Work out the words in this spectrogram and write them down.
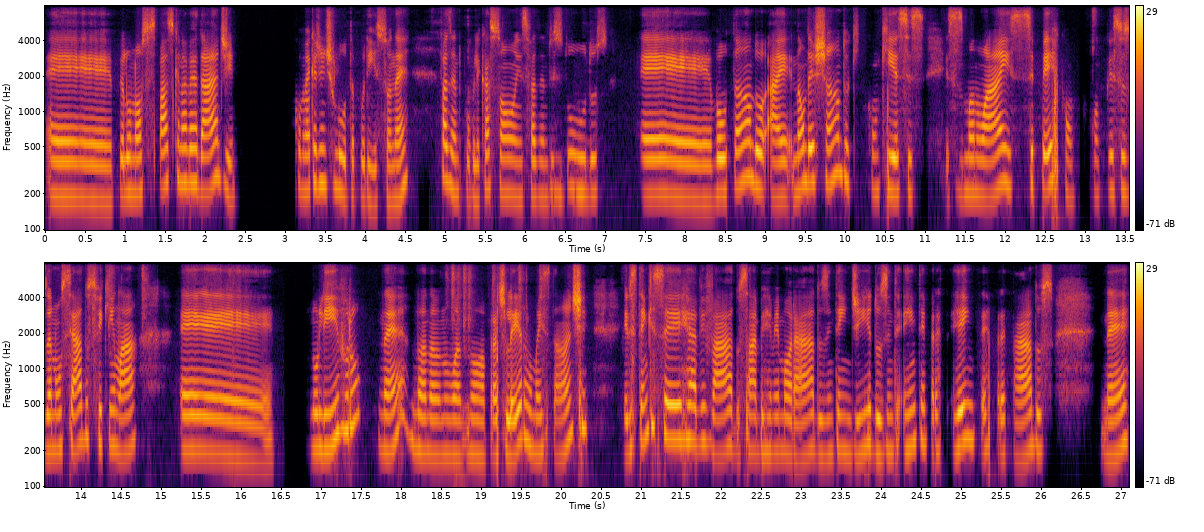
é, pelo nosso espaço, que na verdade, como é que a gente luta por isso, né? Fazendo publicações, fazendo uhum. estudos, é, voltando, a, não deixando que, com que esses, esses manuais se percam, com que esses enunciados fiquem lá é, no livro, né, numa, numa, prateleira, numa estante, eles têm que ser reavivados, sabe, rememorados, entendidos, reinterpretados, né,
